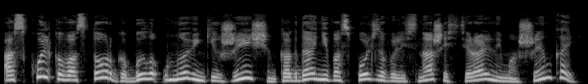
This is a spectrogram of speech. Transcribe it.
А сколько восторга было у новеньких женщин, когда они воспользовались нашей стиральной машинкой?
